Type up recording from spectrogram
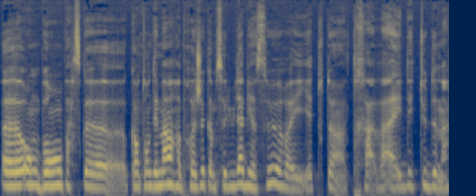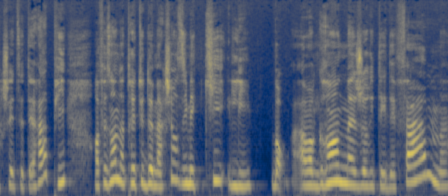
on, bon, parce que quand on démarre un projet comme celui-là, bien sûr, il y a tout un travail d'étude de marché, etc. Puis, en faisant notre étude de marché, on se dit mais qui lit? Bon, en grande majorité des femmes,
